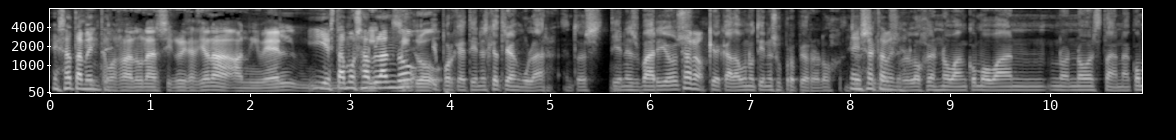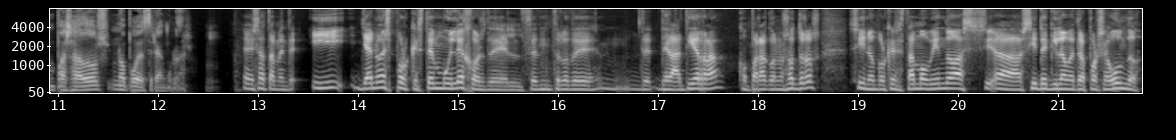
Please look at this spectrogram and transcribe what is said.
exactamente. Estamos hablando de una sincronización a, a nivel. Y estamos hablando- micro- Y porque tienes que triangular. Entonces tienes varios Claro. que cada uno tiene su propio reloj. Entonces, Exactamente. Si los relojes no van como van, no, no están acompasados, no puedes triangular. Exactamente. Y ya no es porque estén muy lejos del centro de, de- de la Tierra, comparado con nosotros, sino porque se están moviendo a, a 7 kilómetros por segundo.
